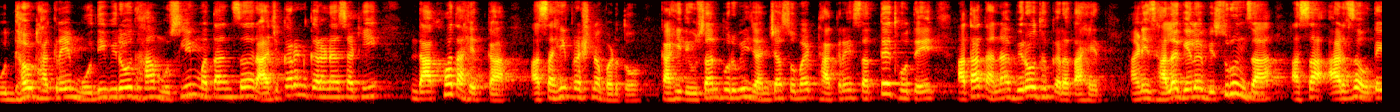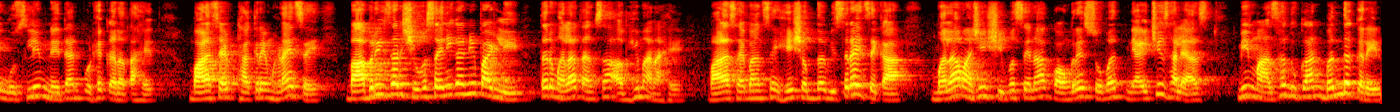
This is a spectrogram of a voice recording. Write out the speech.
उद्धव ठाकरे मोदी विरोध हा मुस्लिम मतांचं राजकारण करण्यासाठी दाखवत आहेत का? असाही प्रश्न पडतो. काही दिवसांपूर्वी ज्यांच्यासोबत ठाकरे सत्तेत होते आता त्यांना विरोध करत आहेत. आणि झालं गेलं विसरून जा असा अर्जव ते मुस्लिम नेत्यांपुढे करत आहेत. बाळासाहेब ठाकरे म्हणायचे बाबरी जर शिवसैनिकांनी पाडली तर मला त्यांचा अभिमान आहे. बाळासाहेबांचे हे शब्द विसरायचे का? मला माझी शिवसेना काँग्रेस सोबत न्यायची झाल्यास मी माझं दुकान बंद करेन.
